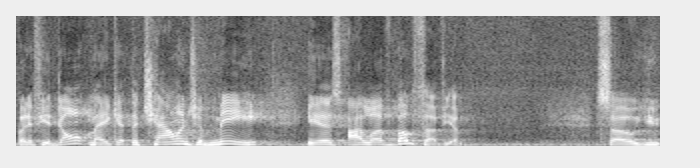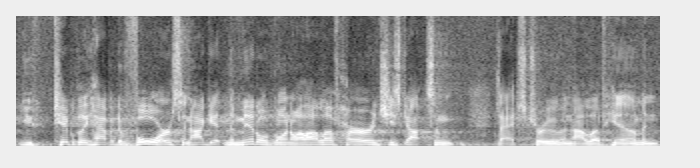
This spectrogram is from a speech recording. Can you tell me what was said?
But if you don't make it, the challenge of me is I love both of you. So you, you typically have a divorce, and I get in the middle going, Well, I love her, and she's got some, that's true, and I love him, and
